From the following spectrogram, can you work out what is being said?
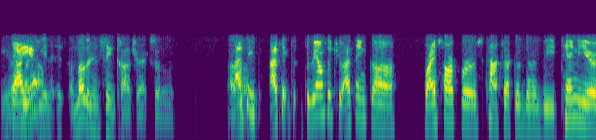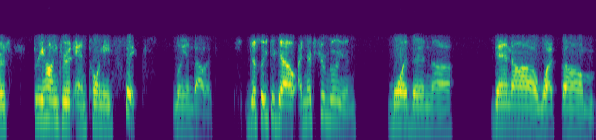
You know, yeah, yeah. An, another insane contract. So, uh, I think I think to, be honest with you, I think uh, Bryce Harper's contract is going to be ten years, three hundred and twenty-six million dollars, just so you could get an extra million more than uh, than uh, what um,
